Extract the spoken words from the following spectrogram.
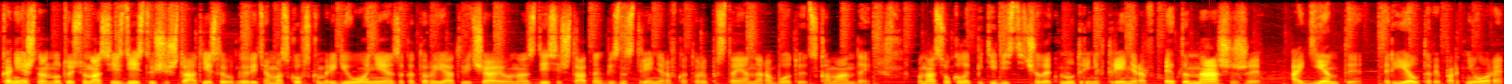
Конечно. Ну, то есть у нас есть действующий штат, если вы говорите о московском регионе, за который я отвечаю. У нас 10 штатных бизнес-тренеров, которые постоянно работают с командой. У нас около 50 человек внутренних тренеров. Это наши же агенты, риэлторы, партнеры,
